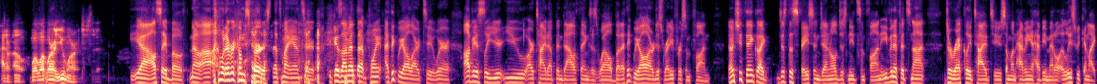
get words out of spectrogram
I don't know. What what what are you more interested in? Yeah, I'll say both. No, uh, whatever comes first. that's my answer because I'm at that point. I think we all are too, where obviously you you are tied up in DAO things as well, but I think we all are just ready for some fun. Don't you think? Like just the space in general just needs some fun, even if it's not directly tied to someone having a heavy metal. At least we can like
